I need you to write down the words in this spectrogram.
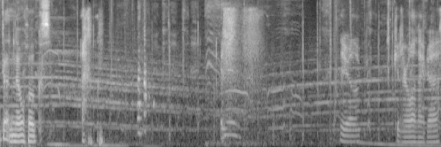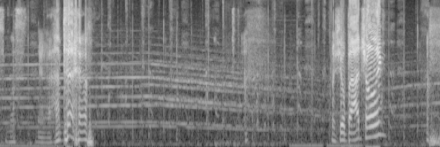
got no hooks. Here, I'll get her one, I guess, unless, yeah, damn. I feel bad trolling?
